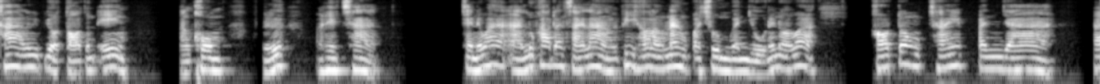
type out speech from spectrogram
ค่าและมีประโยชน์ต่อตนเอง สังคม หรือ ประเทศชาติเห็นได้ว่าอ่านรูปภาพด้านซ้ายล่าง พี่เขากำลังนั่งประชุมกันอยู่แน่นอนว่า เขาต้องใช้ปัญญาใช้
